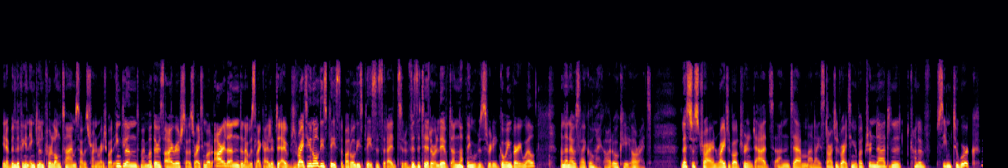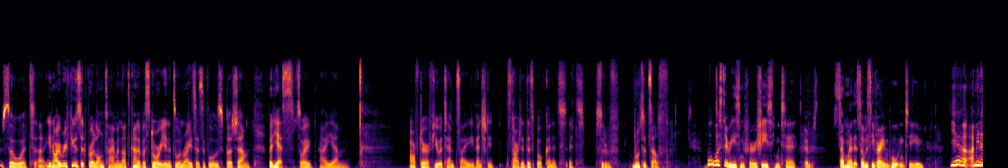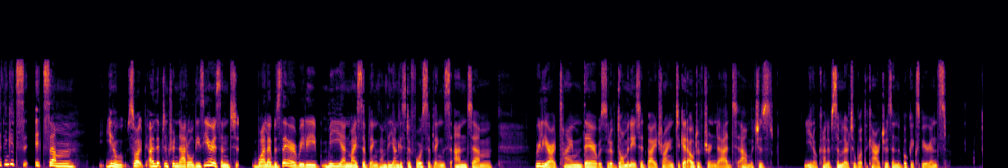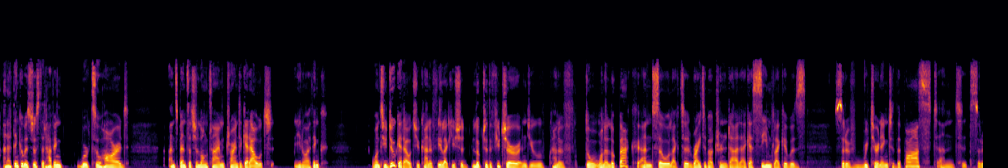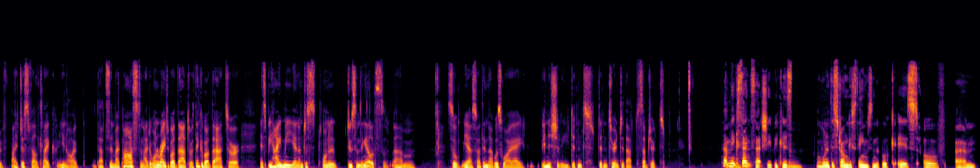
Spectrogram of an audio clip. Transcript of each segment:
you know, I've been living in England for a long time, so I was trying to write about England. My mother's Irish, so I was writing about Ireland, and I was like, I lived, I was writing in all these places about all these places that I'd sort of visited or lived, and nothing was really going very well. And then I was like, oh my god, okay, all right, let's just try and write about Trinidad. And um, and I started writing about Trinidad, and it kind of seemed to work. So it, uh, you know, I refused it for a long time, and that's kind of a story in its own right, I suppose. But um, but yes, so I I um after a few attempts, I eventually started this book, and it's it's sort of wrote itself. What was the reason for refusing to um, somewhere that's obviously very yeah. important to you? Yeah, I mean, I think it's it's um, you know, so I, I lived in Trinidad all these years, and while I was there, really, me and my siblings, I'm the youngest of four siblings, and um, really our time there was sort of dominated by trying to get out of Trinidad, um, which is, you know, kind of similar to what the characters in the book experience. And I think it was just that having worked so hard and spent such a long time trying to get out, you know, I think once you do get out, you kind of feel like you should look to the future and you kind of don't want to look back. And so, like, to write about Trinidad, I guess, seemed like it was sort of returning to the past. And it's sort of, I just felt like, you know, I, that's in my past and I don't want to write about that or think about that or it's behind me and I just want to do something else. Um, so yeah, so I think that was why I initially didn't didn't turn to that subject. That makes mm. sense actually, because mm. one of the strongest themes in the book is of um,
